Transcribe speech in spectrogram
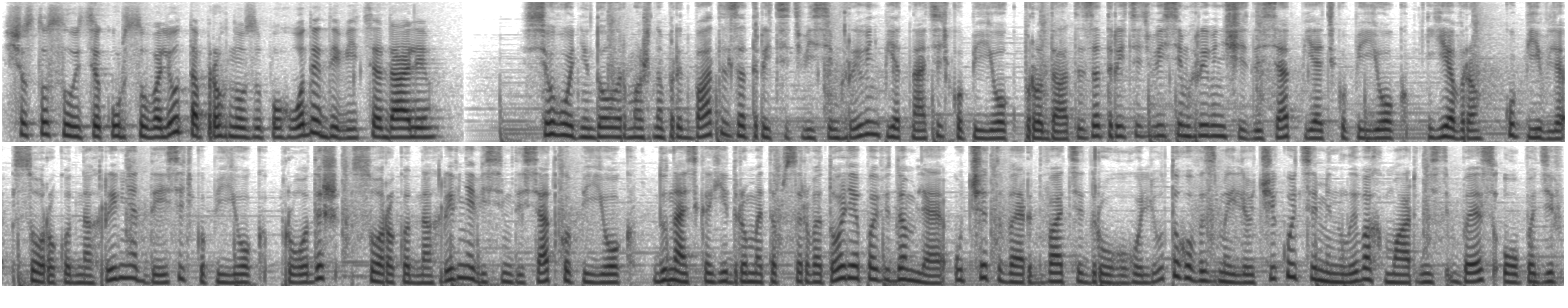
Що стосується курсу валют та прогнозу погоди, дивіться далі. Сьогодні долар можна придбати за 38 гривень 15 копійок, продати за 38 гривень 65 копійок. Євро. Купівля 41 гривня 10 копійок, продаж 41 гривня 80 копійок. Дунайська гідрометобсерваторія повідомляє, у четвер, 22 лютого, в Ізмаїлі очікується мінлива хмарність без опадів.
